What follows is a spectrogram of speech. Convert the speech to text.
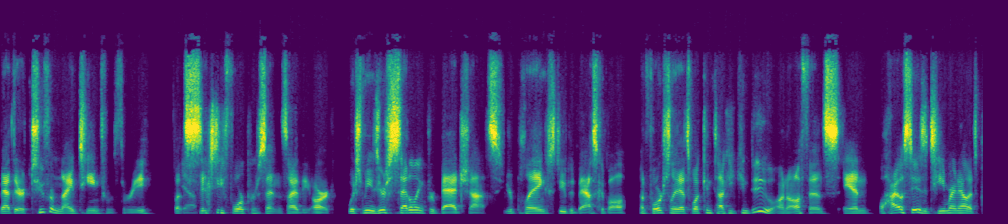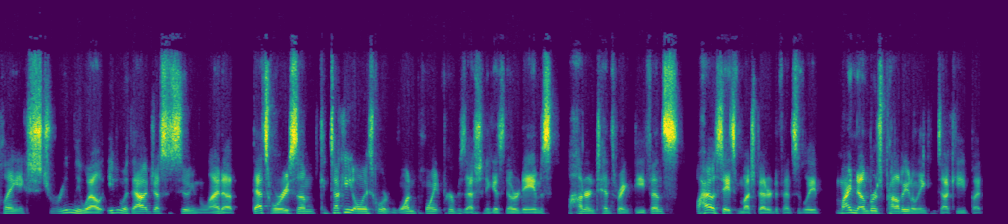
Matt, they're two from 19 from three, but Yeah. 64% inside the arc, which means you're settling for bad shots. You're playing stupid basketball. Unfortunately, that's what Kentucky can do on offense. And Ohio State is a team right now that's playing extremely well, even without Justice Sueing in the lineup. That's worrisome. Kentucky only scored one point per possession against Notre Dame's 110th ranked defense. Ohio State's much better defensively. My number's probably going to lean Kentucky, but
